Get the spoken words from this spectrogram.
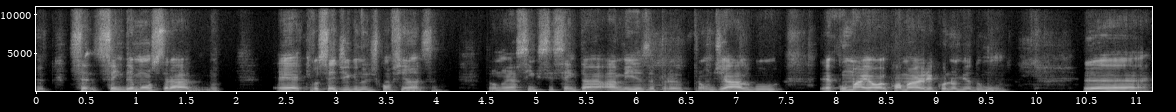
sem demonstrar é, que você é digno de confiança. Então, não é assim que se senta à mesa para um diálogo é, com, maior, com a maior economia do mundo. É,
